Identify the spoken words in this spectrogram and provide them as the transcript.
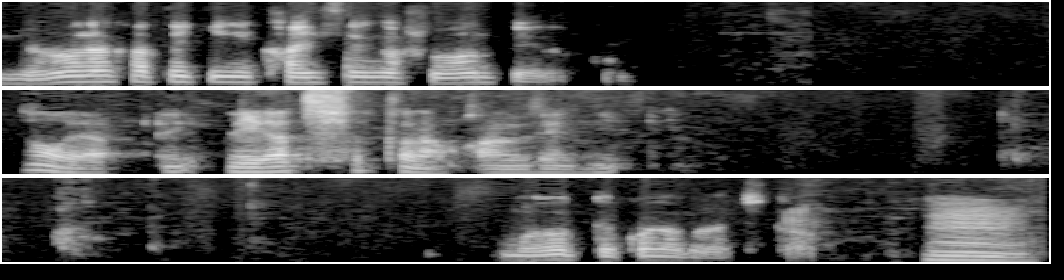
世の中的に回線が不安定なの？か直哉、え離脱しちゃったな、完全に。戻ってこなくなっちゃった。うん。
